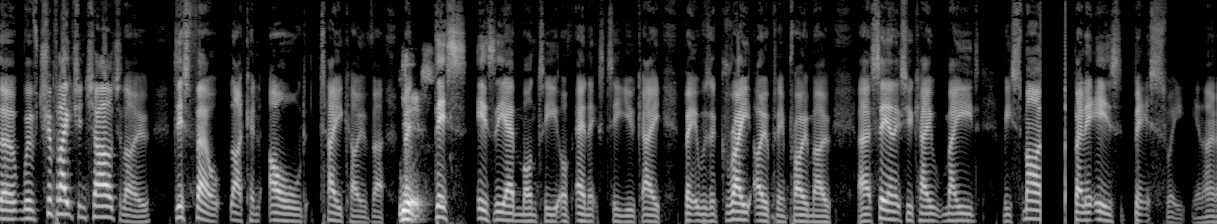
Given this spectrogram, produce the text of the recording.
the with Triple H in charge though, this felt like an old takeover. Yes. this is the M Monty of NXT UK. But it was a great opening promo. Uh, CNX UK made me smile, but it is bittersweet, you know.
